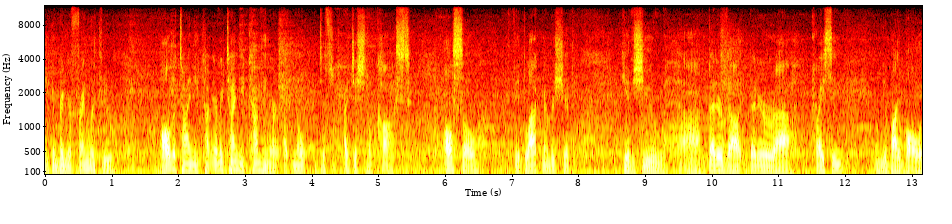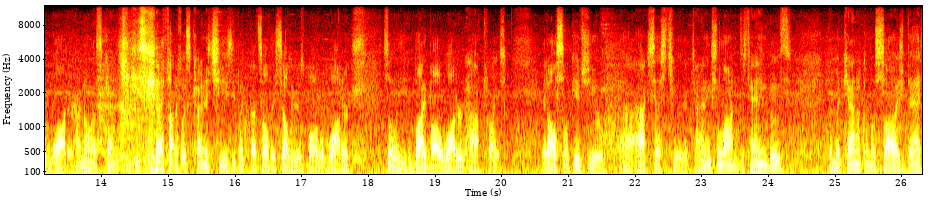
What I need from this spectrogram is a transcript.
you can bring a friend with you all the time you come every time you come here at no additional cost. Also, the block membership gives you uh, better value, better uh, pricing when you buy bottled water. I know that's kind of cheesy. I thought it was kind of cheesy, but that's all they sell here is bottled water. So you can buy bottled water at half price. It also gives you uh, access to the tanning salon, the tanning booth, the mechanical massage bed,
